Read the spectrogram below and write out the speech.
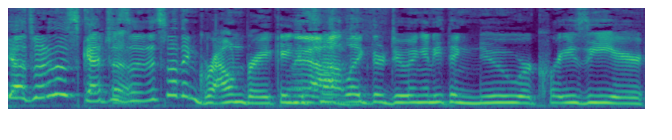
Yeah, it's one of those sketches. Yeah. that It's nothing groundbreaking. It's not like they're doing anything new or crazy or,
